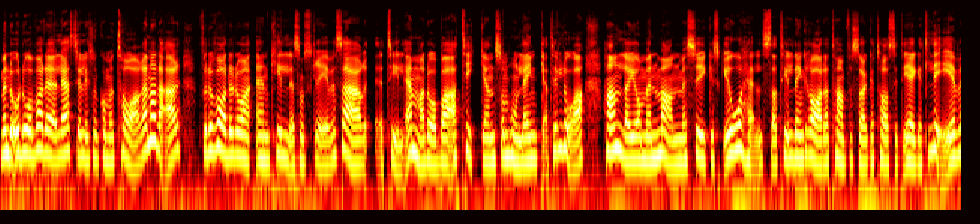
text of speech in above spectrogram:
Men då, och då var det, läste jag liksom kommentarerna där, för då var det då en kille som skrev så här eh, till Emma då, bara artikeln som hon länkar till då, handlar ju om en man med psykisk ohälsa till den grad att han försöker ta sitt eget liv.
